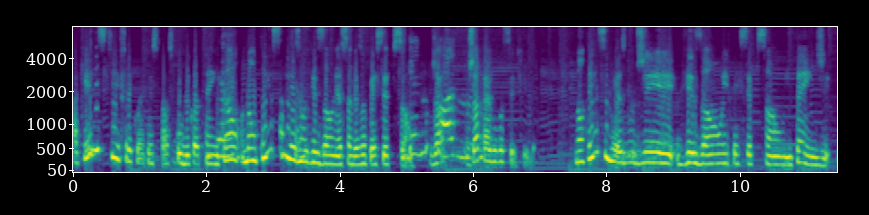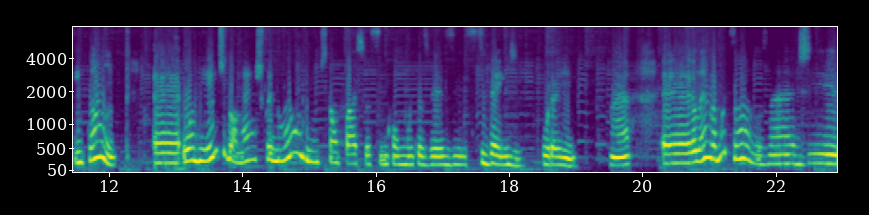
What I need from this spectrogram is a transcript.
aqueles que frequentam o espaço público até então não têm essa mesma visão e essa mesma percepção. Já, já pego você, filha não tem esse mesmo de visão e percepção, entende? Então, é, o ambiente doméstico não é um ambiente tão fácil assim como muitas vezes se vende por aí. Né? É, eu lembro há muitos anos né, de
